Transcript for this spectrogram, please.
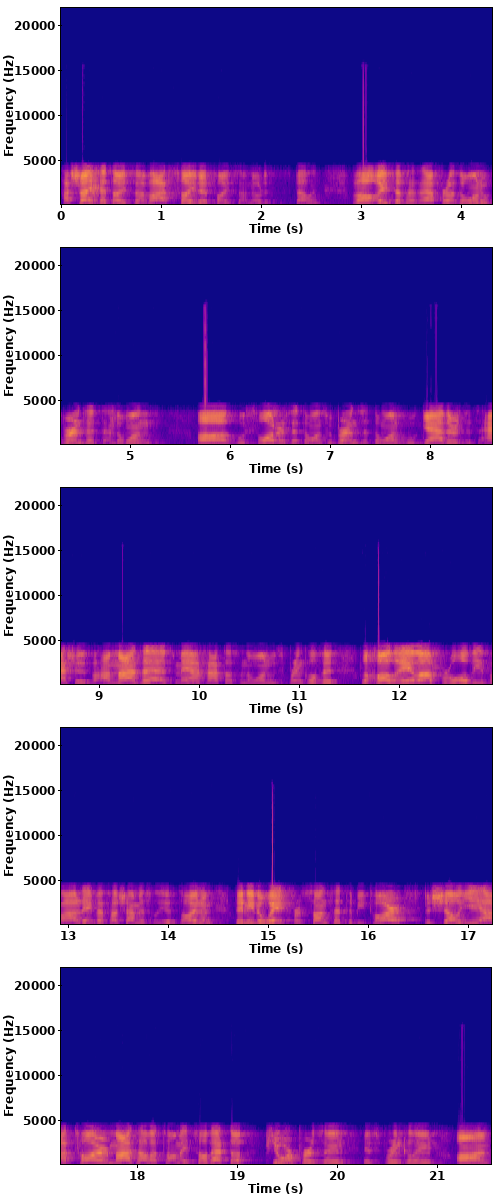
Hashoichet Oisa, Va'asoyre Oisa. Notice the spelling. Va'oisav Hasafra, the one who burns it, and the one uh, who slaughters it, the one who burns it, the one who gathers its ashes, and the one who sprinkles it. for all these, they need to wait for sunset to be tar, so that the pure person is sprinkling on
